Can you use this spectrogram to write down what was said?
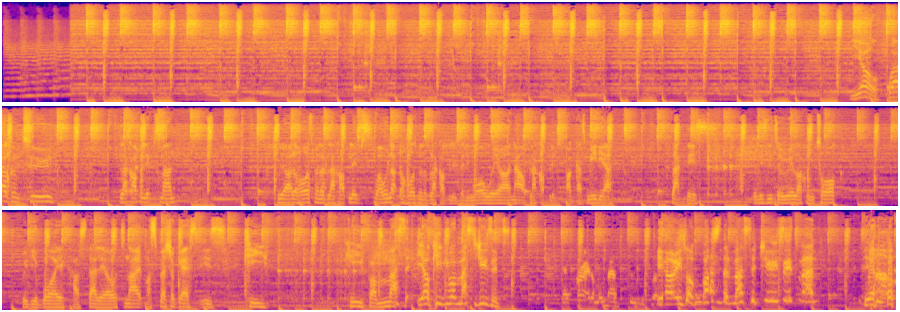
Yo, welcome to Black Uplips, man. We are the horsemen of Black Uplips. Well, we're not the horsemen of Black Uplips anymore. We are now Black Uplips Podcast Media. Like this. You're listening to Real Lockroom Talk with your boy, Hastalio. Tonight, my special guest is Keith. Keith from Mass. Yo, Keith, you from Massachusetts? That's right. I'm a Massachusetts. Bro. Yo, he's from Boston, Massachusetts, man. Yo.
